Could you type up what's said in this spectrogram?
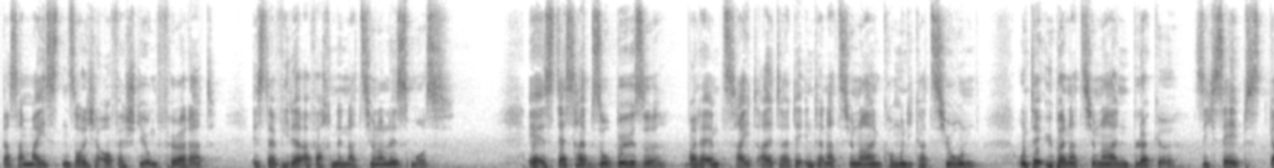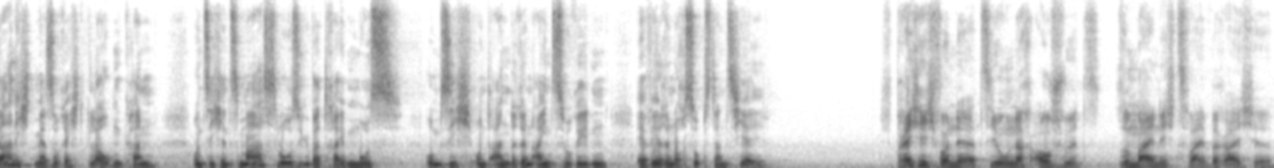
das am meisten solche Auferstehung fördert, ist der wiedererwachende Nationalismus. Er ist deshalb so böse, weil er im Zeitalter der internationalen Kommunikation und der übernationalen Blöcke sich selbst gar nicht mehr so recht glauben kann und sich ins Maßlose übertreiben muss, um sich und anderen einzureden, er wäre noch substanziell. Spreche ich von der Erziehung nach Auschwitz, so meine ich zwei Bereiche.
